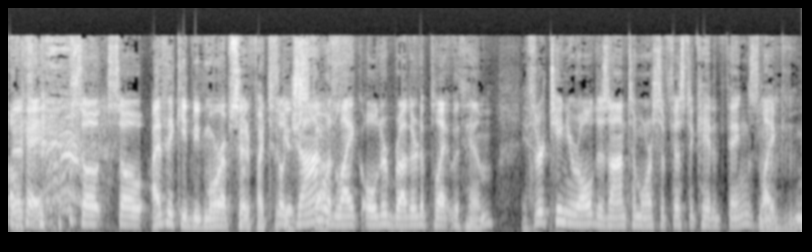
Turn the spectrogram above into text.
Okay. so, so I think he'd be more upset if I took So his John stuff. would like older brother to play with him. Thirteen-year-old is on to more sophisticated things like Mm-hmm.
